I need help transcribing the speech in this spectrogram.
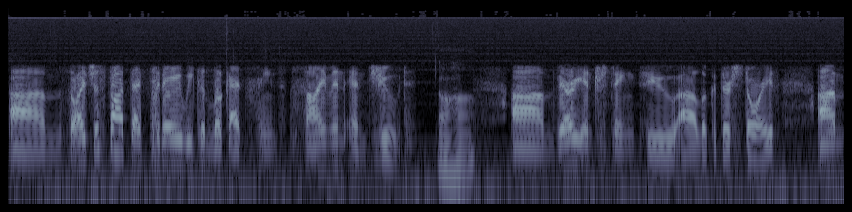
Um, so I just thought that today we could look at Saints Simon and Jude. Uh huh. Um, very interesting to uh, look at their stories. Um,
